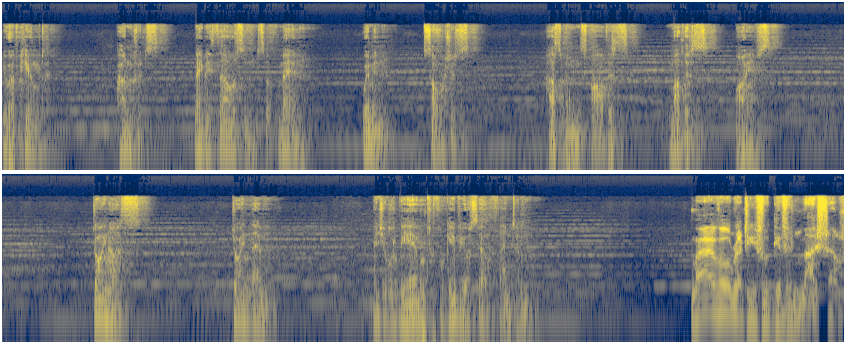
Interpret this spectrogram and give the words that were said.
you have killed hundreds, maybe thousands of men, women, soldiers, husbands, fathers, mothers, wives. Join us. Join them. And you will be able to forgive yourself, Phantom. I've already forgiven myself.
